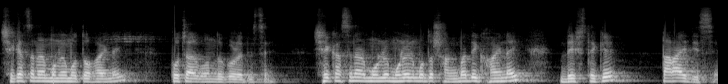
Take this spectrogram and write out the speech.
শেখ হাসিনার মনের মতো হয় নাই, প্রচার বন্ধ করে দিছে। শেখ হাসিনার মনের মনের মতো সাংবাদিক হয় নাই, দেশ থেকে তারাই দিছে।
